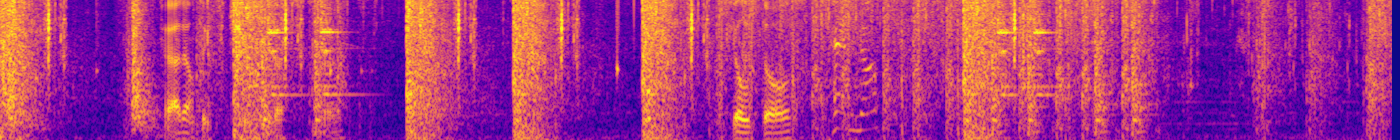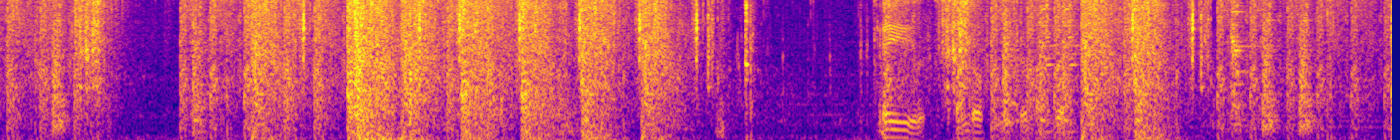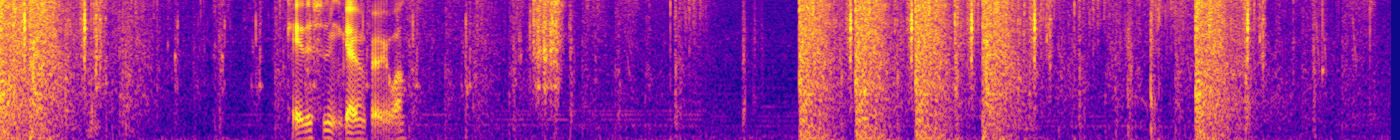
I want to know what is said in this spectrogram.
Okay, I don't think we can shoot through this. So. The doors. Okay, let's stand up and go back there. Okay, this isn't going very well.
